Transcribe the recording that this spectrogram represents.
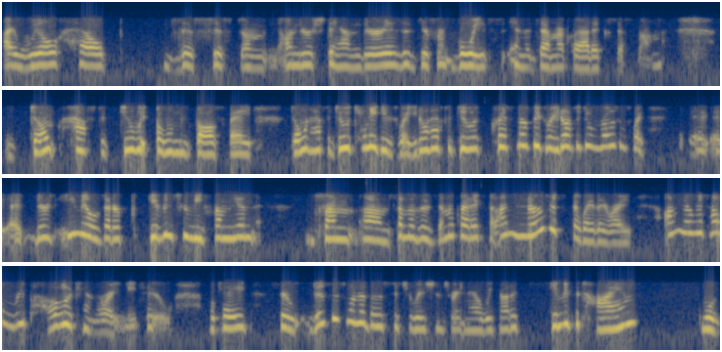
I will help this system understand there is a different voice in the democratic system. Don't have to do it Blumenthal's way. Don't have to do it Kennedy's way. You don't have to do it Chris Murphy's way. You don't have to do it Rose's way. I, I, there's emails that are given to me from the from um, some of the Democratic but I'm nervous the way they write. I'm nervous how Republicans write me too. Okay, so this is one of those situations right now. We got to give me the time. We'll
